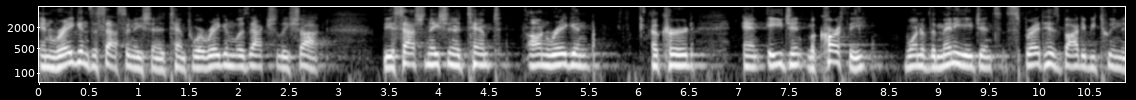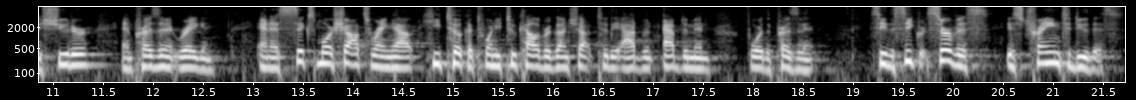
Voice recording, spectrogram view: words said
In Reagan's assassination attempt, where Reagan was actually shot, the assassination attempt on Reagan occurred, and Agent McCarthy, one of the many agents, spread his body between the shooter and President Reagan. And as six more shots rang out, he took a 22 caliber gunshot to the abdomen for the president. See, the Secret Service is trained to do this.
